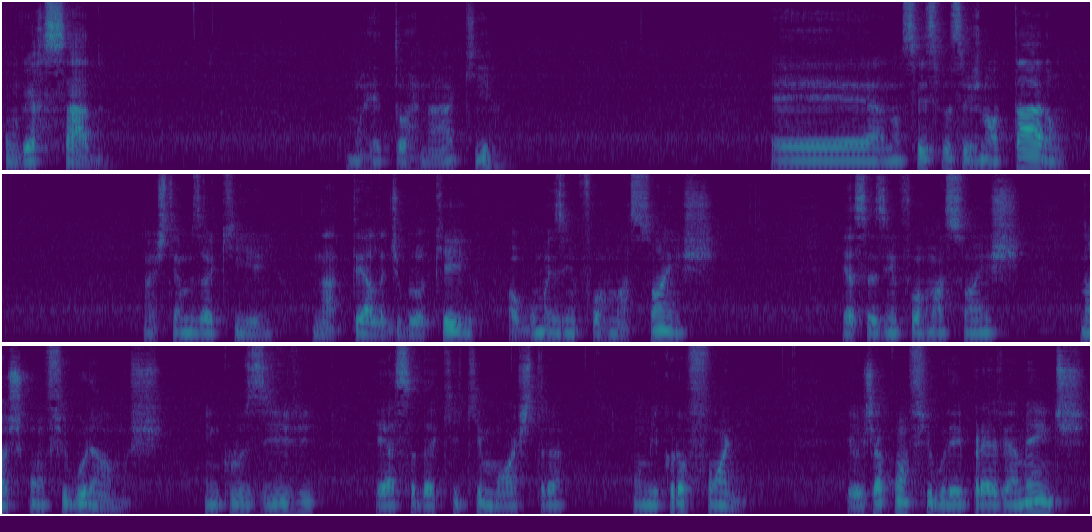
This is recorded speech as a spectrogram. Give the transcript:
conversado. Vamos retornar aqui. É, não sei se vocês notaram, nós temos aqui na tela de bloqueio algumas informações. Essas informações nós configuramos, inclusive essa daqui que mostra o microfone. Eu já configurei previamente.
